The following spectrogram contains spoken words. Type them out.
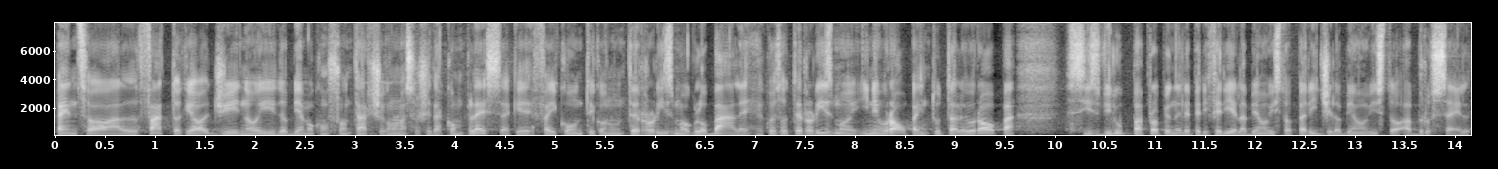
Penso al fatto che oggi noi dobbiamo confrontarci con una società complessa che fa i conti con un terrorismo globale e questo terrorismo in Europa, in tutta l'Europa, si sviluppa proprio nelle periferie, l'abbiamo visto a Parigi, l'abbiamo visto a Bruxelles.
